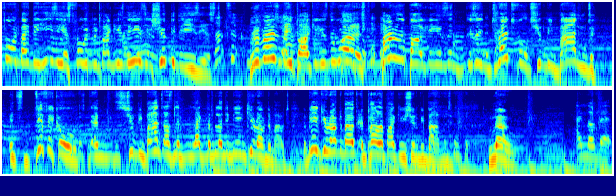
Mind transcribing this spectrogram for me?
forward bay the easiest. Forward bay parking is the easiest. Should be the easiest. That took me. Reverse bay yeah. parking is the worst. Parallel parking is a is a dreadful. Should be banned. It's difficult and should be banned as like the bloody B&Q roundabout. The B&Q roundabout and parallel parking should be banned. No, I love it,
